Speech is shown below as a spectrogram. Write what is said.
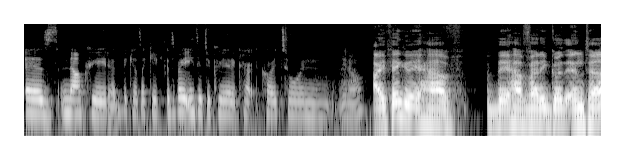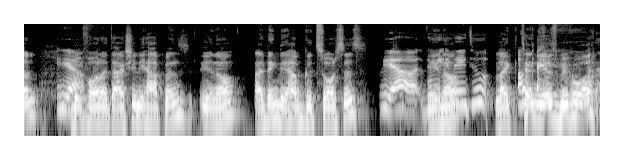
is now created because like it's very easy to create a car- cartoon, you know. I think they have they have very good intel Yeah. before it actually happens. You know, I think they have good sources. Yeah, they You know, they do. like ten years before.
